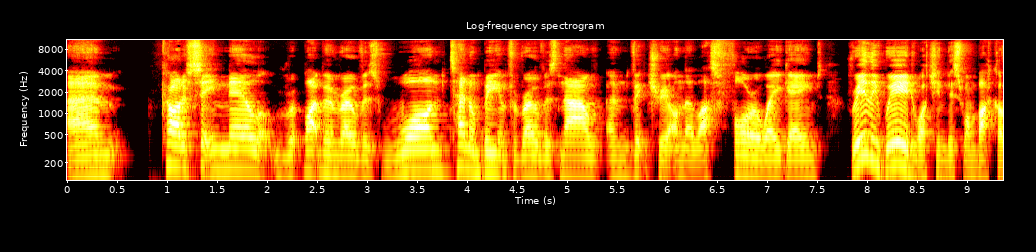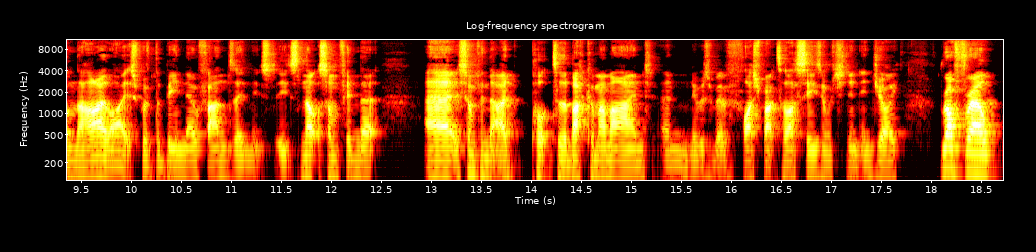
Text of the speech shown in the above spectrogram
Um, Cardiff City nil, Blackburn Rovers one, 10 unbeaten for Rovers now, and victory on their last four away games. Really weird watching this one back on the highlights with there being no fans in. It's it's not something that uh, it's something that I'd put to the back of my mind, and it was a bit of a flashback to last season, which I didn't enjoy. Rothwell,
